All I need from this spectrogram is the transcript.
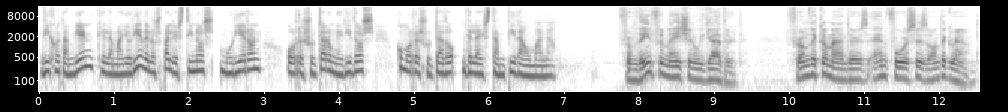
Y dijo también que la mayoría de los palestinos murieron o resultaron heridos como resultado de la estampida humana. From the information we gathered, from the commanders and forces on the ground.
